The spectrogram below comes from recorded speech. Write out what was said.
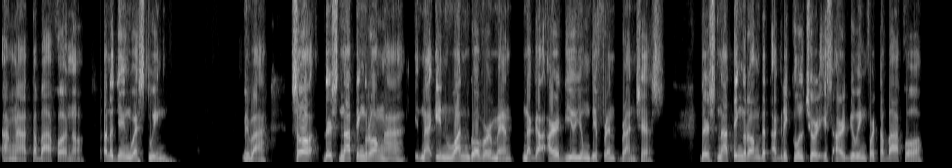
ang uh, tabako, no? Panood niyo yung West Wing? Di ba? So, there's nothing wrong ha, na in one government, nag-argue yung different branches. There's nothing wrong that agriculture is arguing for tobacco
